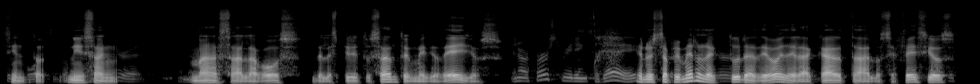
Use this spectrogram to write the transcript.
sintonizan más a la voz del Espíritu Santo en medio de ellos. En nuestra primera lectura de hoy de la carta a los Efesios,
